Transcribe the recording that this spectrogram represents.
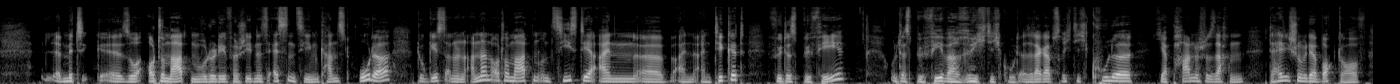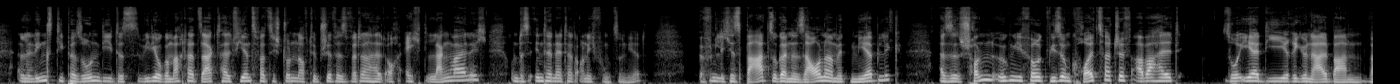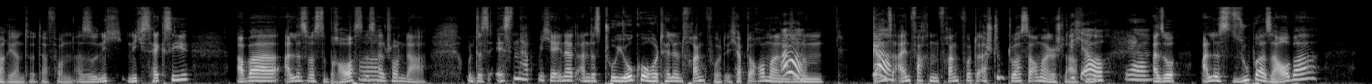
äh, mit äh, so Automaten, wo du dir verschiedenes Essen ziehen kannst. Oder du gehst an einen anderen Automaten und ziehst dir ein, äh, ein, ein Ticket für das Buffet. Und das Buffet war richtig gut. Also da gab es richtig coole japanische Sachen. Da hätte ich schon wieder Bock drauf. Allerdings die Person, die das Video gemacht hat, sagt halt 24 Stunden auf dem Schiff, es wird dann halt auch echt langweilig und das Internet hat auch nicht funktioniert. Öffentliches Bad, sogar eine Sauna mit Meerblick. Also schon irgendwie verrückt, wie so ein Kreuzfahrtschiff, aber halt so eher die Regionalbahn-Variante davon. Also nicht, nicht sexy, aber alles, was du brauchst, ist Ja. halt schon da. Und das Essen hat mich erinnert an das Toyoko Hotel in Frankfurt. Ich habe da auch mal in so Oh, einem ganz ja. einfachen Frankfurter, ah stimmt, du hast da auch mal geschlafen. Ich auch, Ne? ja. Also alles super sauber,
